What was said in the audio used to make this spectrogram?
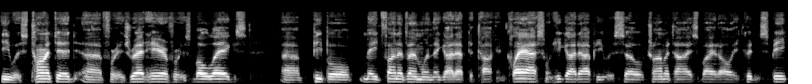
He was taunted uh, for his red hair, for his bow legs. Uh, people made fun of him when they got up to talk in class. When he got up, he was so traumatized by it all, he couldn't speak.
